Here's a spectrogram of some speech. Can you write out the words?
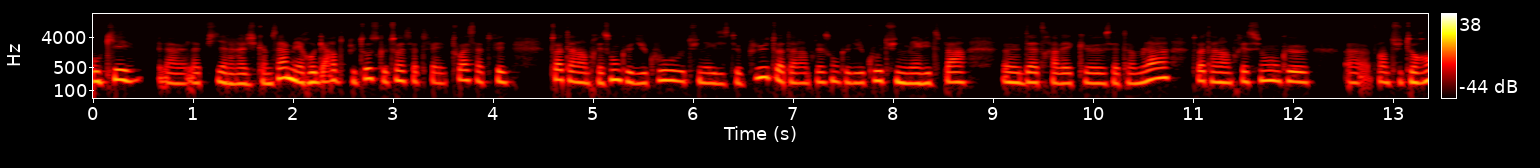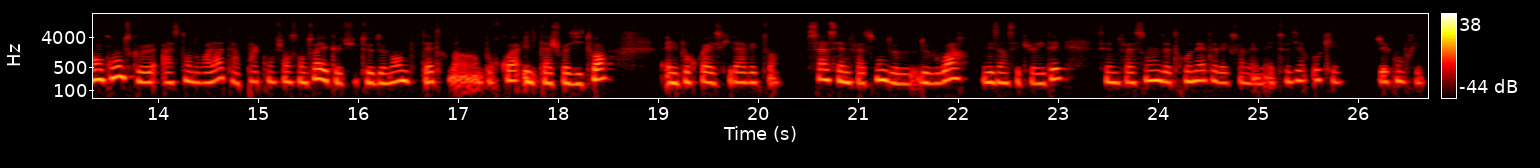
ok, la, fille, elle réagit comme ça, mais regarde plutôt ce que toi, ça te fait. Toi, ça te fait. Toi, tu as l'impression que du coup, tu n'existes plus. Toi, tu as l'impression que du coup, tu ne mérites pas euh, d'être avec euh, cet homme-là. Toi, tu as l'impression que. Euh, enfin, tu te rends compte que à cet endroit-là, tu n'as pas confiance en toi et que tu te demandes peut-être ben, pourquoi il t'a choisi toi et pourquoi est-ce qu'il est avec toi. Ça, c'est une façon de, voir les insécurités. C'est une façon d'être honnête avec soi-même et de se dire Ok, j'ai compris.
